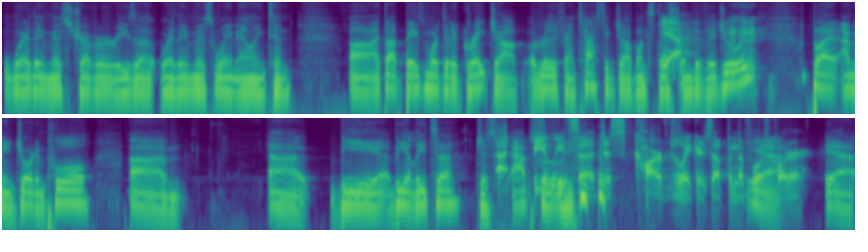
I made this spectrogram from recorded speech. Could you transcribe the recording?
where they missed Trevor Ariza, where they missed Wayne Ellington. Uh, I thought Bazemore did a great job, a really fantastic job on Steph Yeah. individually. But I mean, Jordan Poole, um, uh, B Bjelica, just Uh, absolutely. Bjelica just carved the Lakers up in the fourth yeah, quarter. Yeah,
